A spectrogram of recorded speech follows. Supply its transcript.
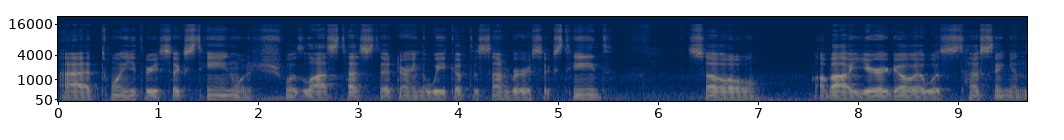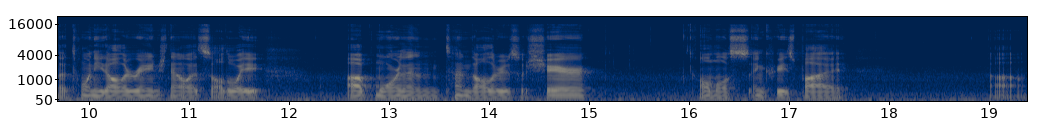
at 23.16, which was last tested during the week of December 16th. So, about a year ago, it was testing in the $20 range. Now it's all the way up more than $10 a share, almost increased by um,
